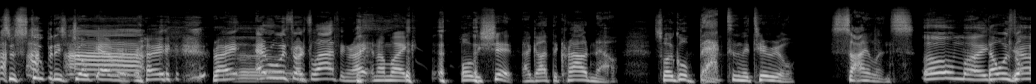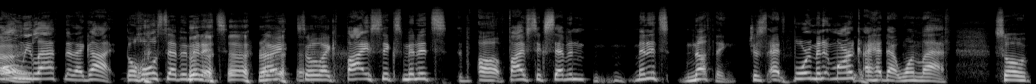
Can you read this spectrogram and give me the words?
It's the stupidest joke ever, right? Right? Everyone starts laughing, right? And I'm like, holy shit, I got the crowd now. So I go back to the material. Silence. Oh my That was God. the only laugh that I got the whole seven minutes, right? So like five, six minutes, uh, five, six, seven minutes, nothing. Just at four minute mark, I had that one laugh. So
